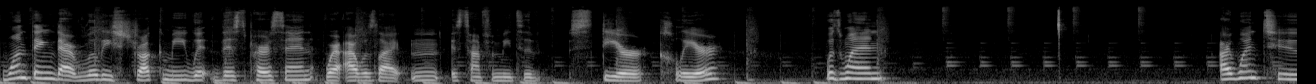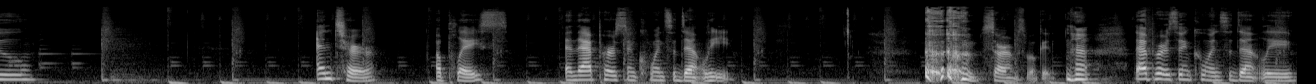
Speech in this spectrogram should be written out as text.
one thing that really struck me with this person, where I was like, mm, it's time for me to steer clear, was when I went to enter a place, and that person coincidentally, sorry, I'm smoking. that person coincidentally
